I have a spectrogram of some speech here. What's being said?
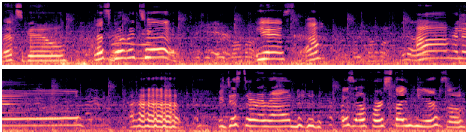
Let's go. Let's go, Richie. Yes. Ah. Ah, hello. we just turn around. it's our first time here, so.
